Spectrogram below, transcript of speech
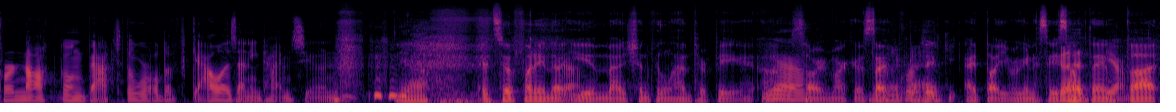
we're not going back to the world of galas anytime soon. Yeah. It's so funny that Yeah. you mentioned philanthropy. Um, Yeah. Sorry, Marcus. No, I, think, I thought you were going to say Go something, Yeah. but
